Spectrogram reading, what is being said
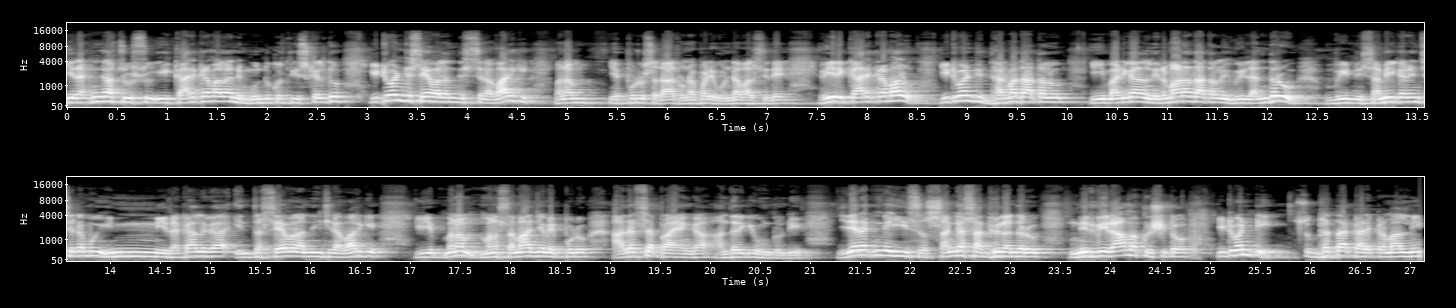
ఈ రకంగా చూస్తూ ఈ కార్యక్రమాలన్నీ ముందుకు తీసుకెళ్తూ ఇటువంటి సేవలు అందిస్తున్న వారికి మనం ఎప్పుడూ సదా రుణపడి ఉండవలసిందే. వీరి కార్యక్రమాలు ఇటువంటి ధర్మదాతలు ఈ మడిగాల నిర్మాణదాతలు వీళ్ళందరూ వీరిని సమీకరించడము ఇన్ని రకాలు రకాలుగా ఇంత సేవలు అందించిన వారికి ఈ మనం మన సమాజం ఎప్పుడు ఆదర్శప్రాయంగా అందరికీ ఉంటుంది. ఇదే రకంగా ఈ సంఘ సభ్యులందరూ నిర్విరామ కృషితో ఇటువంటి శుభ్రత కార్యక్రమాల్ని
